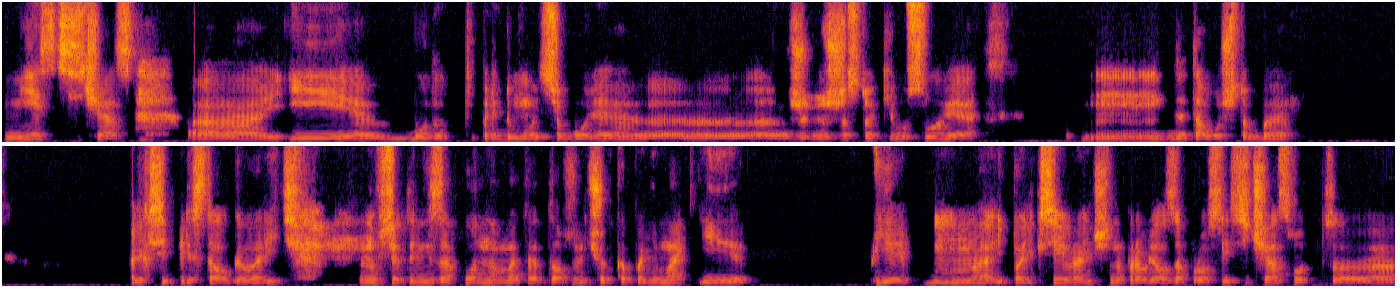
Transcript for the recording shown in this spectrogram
Месть сейчас, э, и будут придумывать все более э, жестокие условия для того, чтобы Алексей перестал говорить. Но все это незаконно, мы это должны четко понимать. И я и по Алексею раньше направлял запросы, и сейчас вот э,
